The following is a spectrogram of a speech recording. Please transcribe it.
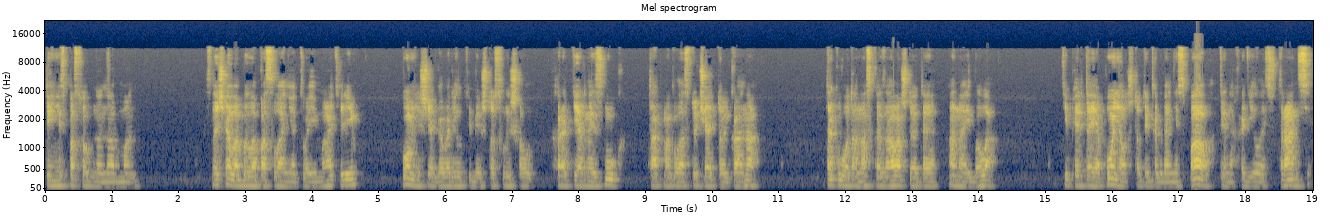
Ты не способна на обман. Сначала было послание твоей матери. Помнишь, я говорил тебе, что слышал характерный звук. Так могла стучать только она. Так вот, она сказала, что это она и была. Теперь-то я понял, что ты тогда не спал, ты находилась в трансе.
